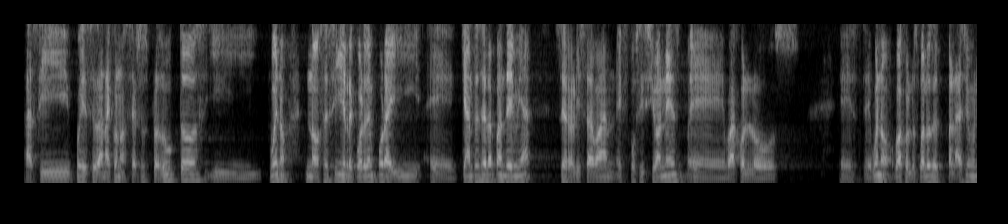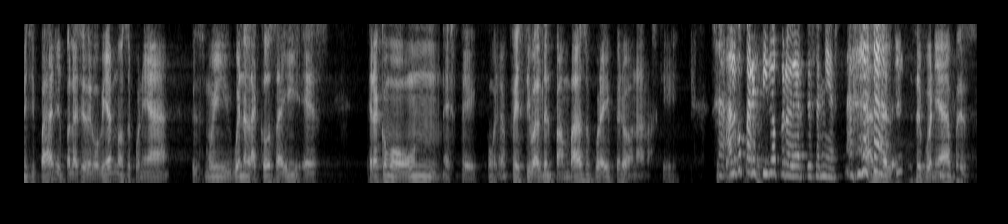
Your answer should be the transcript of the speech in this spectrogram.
Así pues se dan a conocer sus productos y bueno, no sé si recuerden por ahí eh, que antes de la pandemia se realizaban exposiciones eh, bajo los, este, bueno, bajo los palos del Palacio Municipal y el Palacio de Gobierno. Se ponía pues muy buena la cosa ahí. Es, era como un, este, ¿cómo era? Festival del Pambazo por ahí, pero nada más que algo parecido, pero de artesanías. Ándale, se ponía pues,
